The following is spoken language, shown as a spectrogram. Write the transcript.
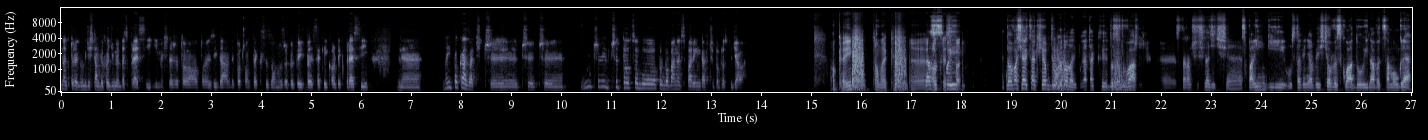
na którego gdzieś tam wychodzimy bez presji i myślę, że to, to jest idealny początek sezonu, żeby wyjść bez jakiejkolwiek presji, e, no i pokazać, czy, czy, czy, no, czy, czy to, co było próbowane w sparingach, czy po prostu działa. Okej, Tomek. e, Ja ze swojej, no właśnie jak tak chciałem tylko dodać, bo ja tak y, dosyć uważnie e, staram się śledzić e, sparingi, ustawienia wyjściowe składu i nawet samą grę,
